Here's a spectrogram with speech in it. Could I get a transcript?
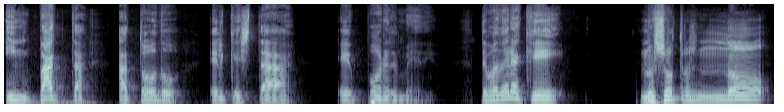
impacta a todo el que está eh, por el medio. De manera que nosotros no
